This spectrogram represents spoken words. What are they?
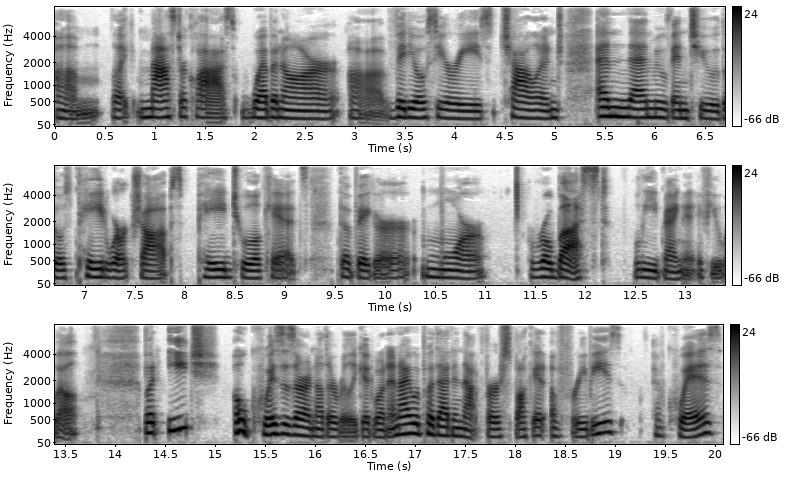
um, like masterclass, webinar, uh, video series, challenge, and then move into those paid workshops, paid toolkits, the bigger, more robust lead magnet, if you will. But each, oh, quizzes are another really good one. And I would put that in that first bucket of freebies of quiz.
